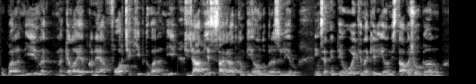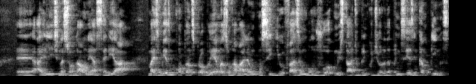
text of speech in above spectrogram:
o Guarani, na, naquela época, né, a forte equipe do Guarani, que já havia se sagrado campeão do brasileiro em 78 e naquele ano estava jogando é, a elite nacional, né, a Série A. Mas mesmo com tantos problemas, o Ramalhão conseguiu fazer um bom jogo no estádio Brinco de Ouro da Princesa em Campinas.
